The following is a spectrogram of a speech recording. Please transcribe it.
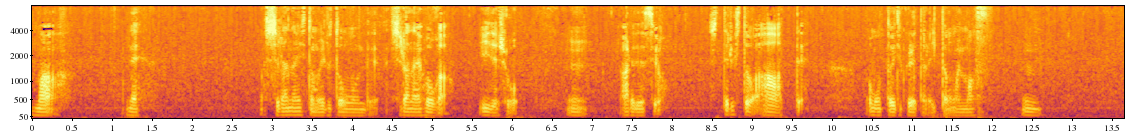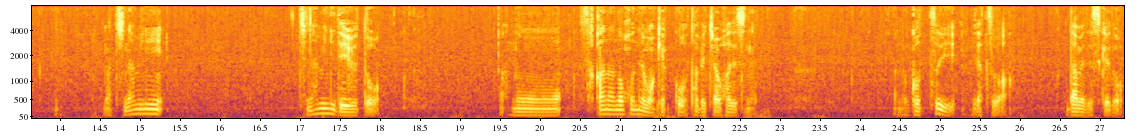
まあ、ね、知らない人もいると思うんで、知らない方がいいでしょう。うん、あれですよ。知ってる人は、あーって思っといてくれたらいいと思います。うん。まあ、ちなみに、ちなみにで言うと、あのー、魚の骨も結構食べちゃう派ですね。あの、ごっついやつはダメですけど、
